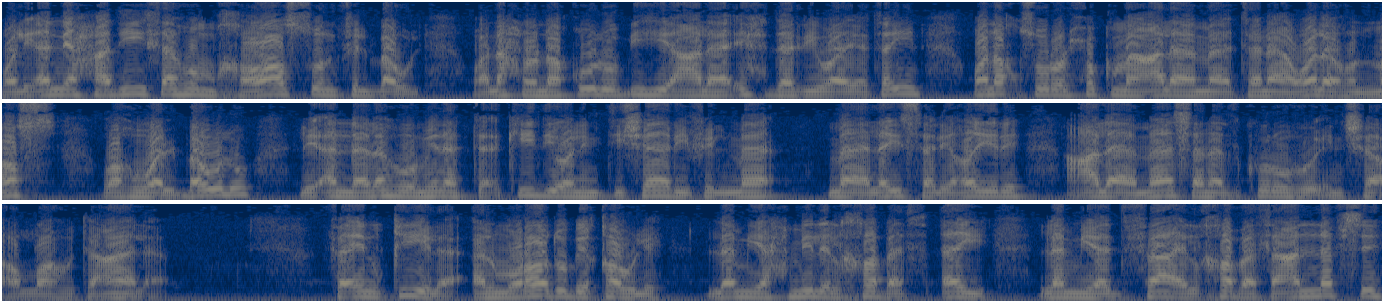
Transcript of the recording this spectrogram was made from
ولأن حديثهم خاص في البول ونحن نقول به على إحدى الروايتين ونقصر الحكم على ما تناوله النص وهو البول لأن له من التأكيد والانتشار في الماء ما ليس لغيره على ما سنذكره إن شاء الله تعالى. فإن قيل المراد بقوله لم يحمل الخبث أي لم يدفع الخبث عن نفسه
